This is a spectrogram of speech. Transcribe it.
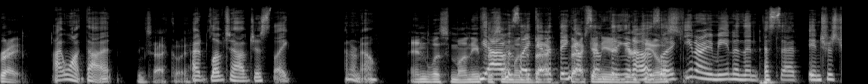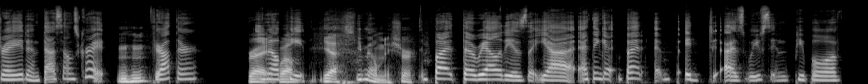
right, I want that. exactly. I'd love to have just like I don't know. Endless money for yeah, I was like back, think of of something, your and I was like, you know what I mean, and then a set interest rate, and that sounds great. hmm If you're out there, Right. Email well, Pete. Yes, email me. Sure. but the reality is that yeah, I think, it, but it as we've seen, people have,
